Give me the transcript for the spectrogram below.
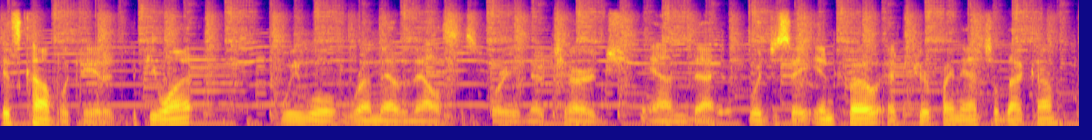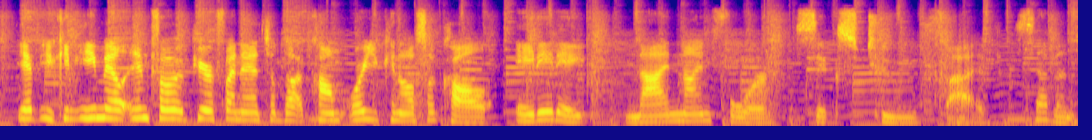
it's complicated. If you want, we will run that analysis for you, no charge. And uh, would you say info at purefinancial.com? Yep, you can email info at purefinancial.com or you can also call 888 994 6257.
